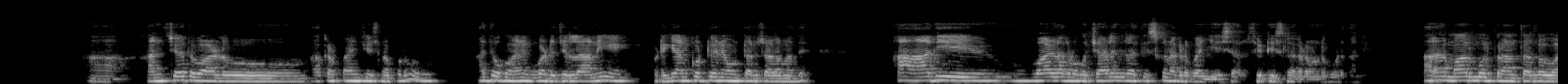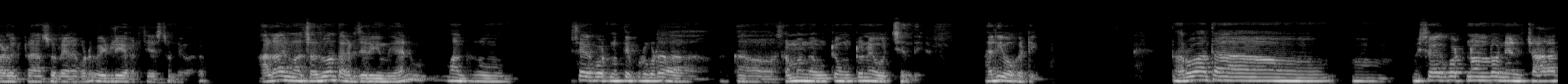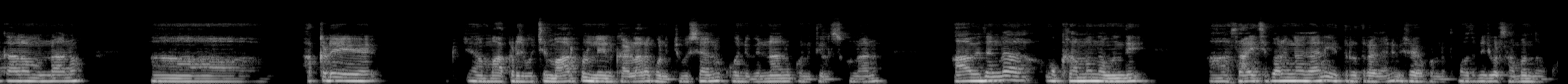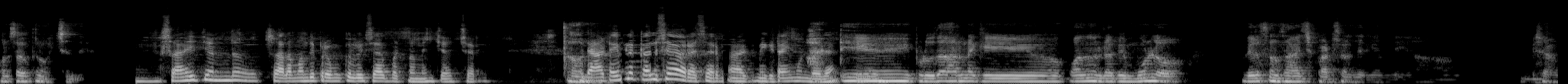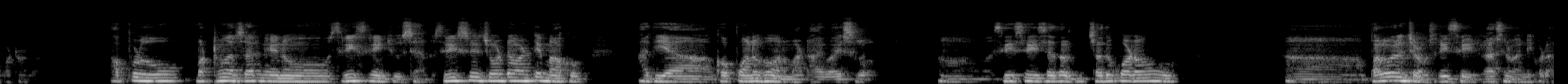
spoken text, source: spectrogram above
అందుచేత వాళ్ళు అక్కడ పని చేసినప్పుడు అది ఒక వెనుకబడ్డ జిల్లా అని ఇప్పటికీ అనుకుంటూనే ఉంటారు చాలామంది. అది వాళ్ళు అక్కడ ఒక ఛాలెంజ్‌లా తీసుకొని అక్కడ పని చేశారు. సిటీస్‌లో అక్కడ ఉండకూడదని. అలా మారుమూల ప్రాంతాల్లో వాళ్ళకి ట్రాన్స్‌ఫర్ అయినా కూడా వెళ్ళి అక్కడ చేస్తుండేవారు. అలా మా చదువు అంతా అక్కడ జరిగింది కానీ మాకు విశాఖపట్నంతో ఎప్పుడు కూడా సంబంధం ఉంటూ ఉంటూనే వచ్చింది. అది ఒకటి. తర్వాత విశాఖపట్నంలో నేను చాలా కాలం ఉన్నాను. అక్కడే మా అక్కడ వచ్చిన మార్పులు నేను కళ్ళారా కొన్ని చూశాను, కొన్ని విన్నాను, కొన్ని తెలుసుకున్నాను. ఆ విధంగా ఒక సంబంధం ఉంది. సాహిత్యపరంగా గాని, ఇతరత్రా గాని విశాఖపట్నంతో మొదటి నుంచి కూడా సంబంధం కొనసాగుతూనే వచ్చింది. సాహిత్యంలో చాలా మంది ప్రముఖులు విశాఖపట్నం నుంచే వచ్చారు. ఆ టైంలో కలిసేవారా సార్? మీకు టైం ఉండేదా? అంటే ఇప్పుడు ఉదాహరణకి 1973లో విరసం సాహిత్య పాఠశాల జరిగింది. విశాఖపట్నంలో. అప్పుడు మొట్టమొదటిసారి నేను శ్రీశ్రీని చూశాను. శ్రీశ్రీని చూడడం అంటే మాకు అది గొప్ప అనుభవం అనమాట ఆ వయసులో. శ్రీశ్రీ చదువు చదువుకోవడం పలవరించడం శ్రీశ్రీ రాసినవన్నీ కూడా.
